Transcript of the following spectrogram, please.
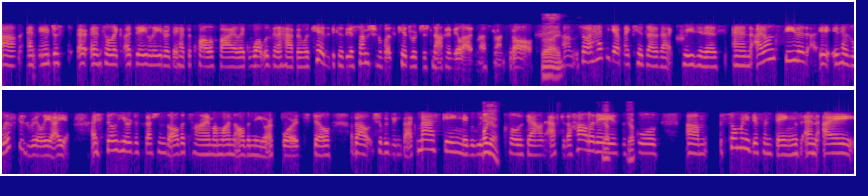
Um, and they had just and so like a day later they had to qualify like what was going to happen with kids because the assumption was kids were just not going to be allowed in restaurants at all. Right. Um, so I had to get my kids out of that craziness, and I don't see that it, it has lifted really. I I still hear discussions all the time. I'm on all the New York boards still about should we bring back masking? Maybe we Oh, should yeah. close down after the holidays, the yep. schools. Um, so many different things, and I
